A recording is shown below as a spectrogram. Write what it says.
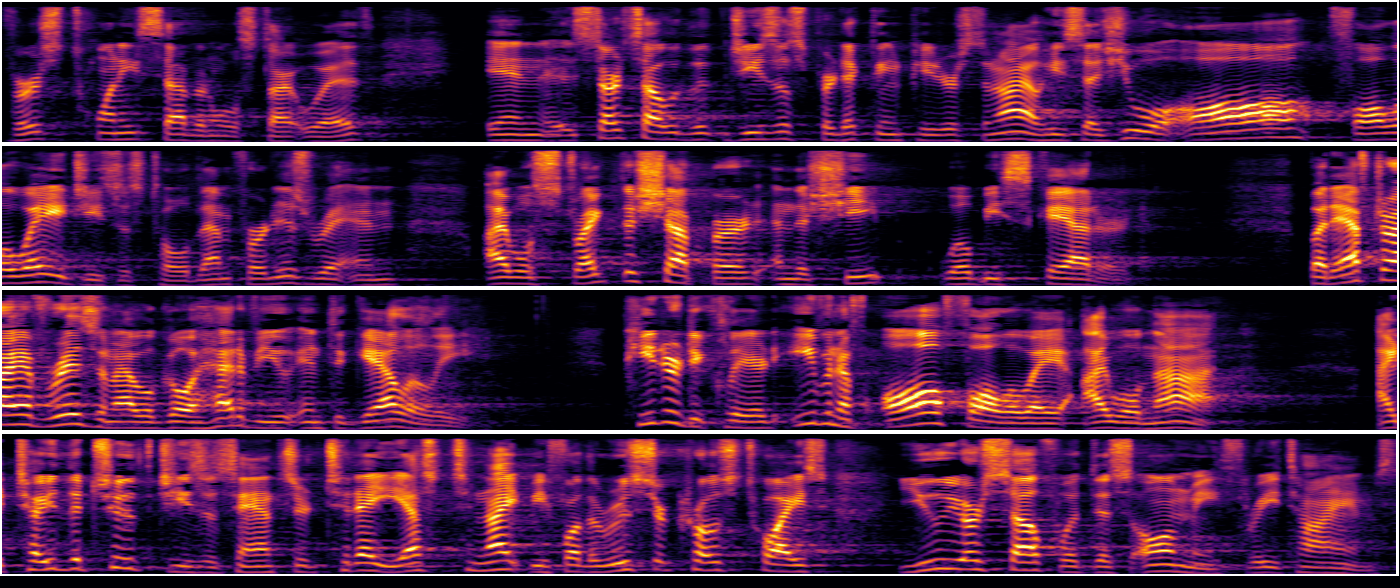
verse 27, we'll start with. And it starts out with Jesus predicting Peter's denial. He says, You will all fall away, Jesus told them, for it is written, I will strike the shepherd, and the sheep will be scattered. But after I have risen, I will go ahead of you into Galilee. Peter declared, Even if all fall away, I will not. I tell you the truth, Jesus answered, Today, yes, tonight, before the rooster crows twice, you yourself would disown me three times.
